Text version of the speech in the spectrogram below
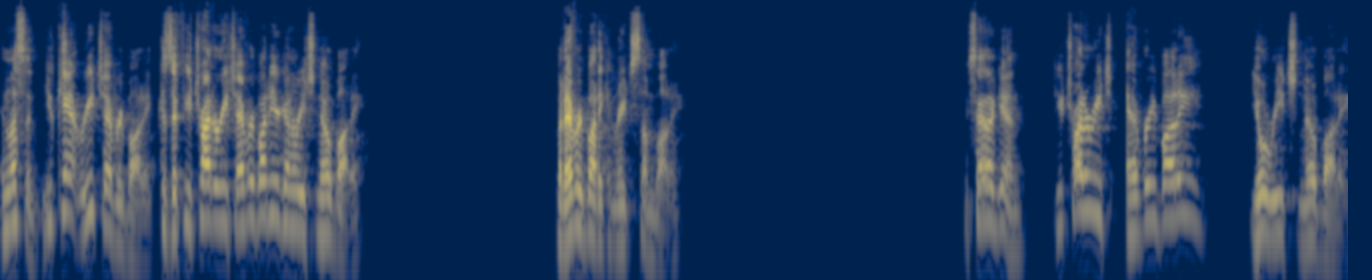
And listen, you can't reach everybody because if you try to reach everybody, you're going to reach nobody. But everybody can reach somebody. You say that again. If you try to reach everybody, you'll reach nobody.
